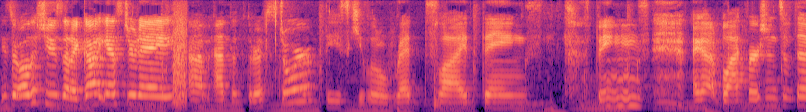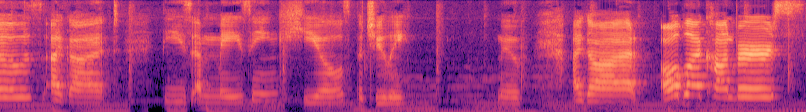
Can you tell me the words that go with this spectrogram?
These are all the shoes that I got yesterday um, at the thrift store. These cute little red slide things. Things. I got black versions of those. I got these amazing heels. Patchouli, move. I got all black Converse.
